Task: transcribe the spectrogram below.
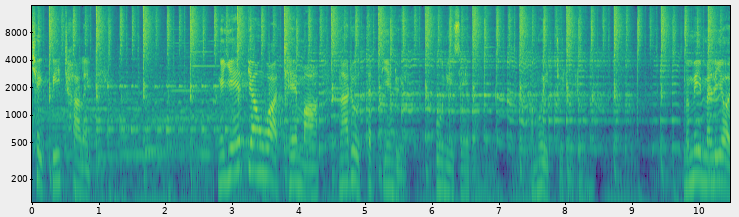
ချိတ်ပေးထားလိုက်တယ်။ငရဲပြောင်းဝထဲမှာငါတို့တက်ပြင်းတွေပူနေသေးပါအမွေတူလူလူမမေ့မလျော့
